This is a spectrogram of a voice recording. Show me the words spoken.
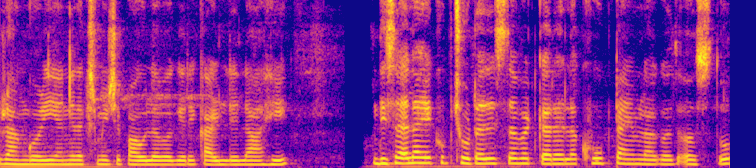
रांगोळी आणि लक्ष्मीचे पावलं वगैरे काढलेलं आहे. दिसायला हे खूप छोटं दिसतं बट करायला खूप टाईम लागत असतो.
